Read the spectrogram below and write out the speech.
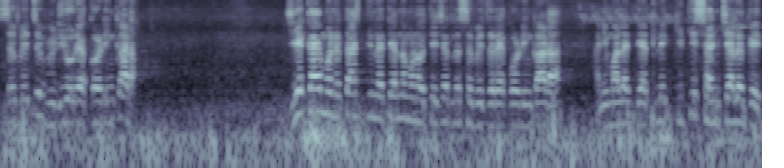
सभेचं व्हिडिओ रेकॉर्डिंग काढा. जे काय म्हणत असतील ना त्यांना म्हणावं त्याच्यातलं सभेचं रेकॉर्डिंग काढा आणि मला त्यातले किती संचालक आहेत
